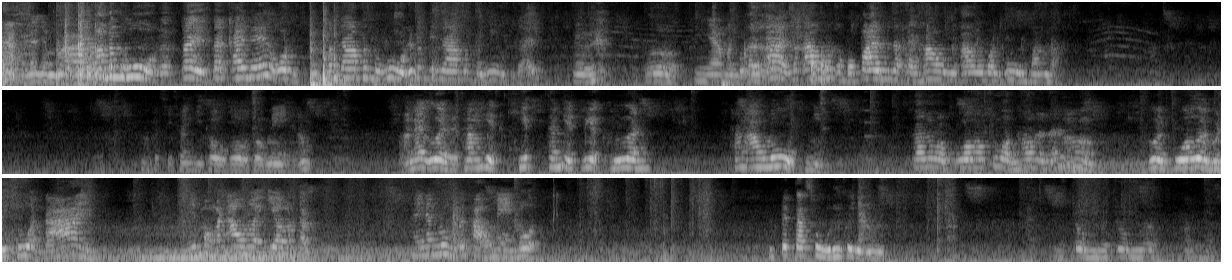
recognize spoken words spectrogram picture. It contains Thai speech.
ยากแล้วจังว่าถ้ามันหูแต่แต่ใครเนี้ยคนมันยามมันหูนี่มันมียามมันหูที่ไหนเออเออมียามันบ่ไอ้ไอ้ายมันเอามันกับไปมันจะใครเฮานี่เอามันอู้มันน่ะมันก็สิทั้งอีโทโทโทแม่เนาะอันนี้เอ้ยทั้งเฮ็ดคลิปทั้งเฮ็ดเวียกเฮือน ทั้งเอาลูกนี่ถ้าเรียกว่าพัวเขาส่วนเขาเลยนะเออเอ้ยพัวเอ้ยบริสุทธิ์ได้เห็นบอกมันเอาหน่อยเดียวมันกับให้นั่งลุงไปเผาแหน่โลดมันเป็นตาศูนย์คือหยังจมเลยจมเลยอันนั้น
